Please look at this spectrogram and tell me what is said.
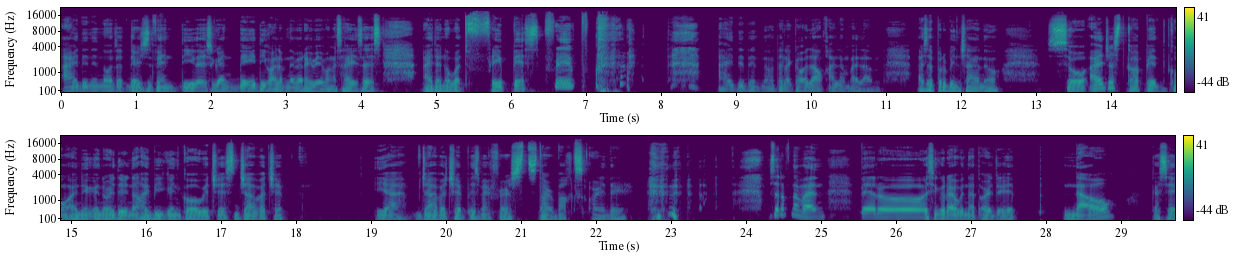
I didn't know that there's venti, there's grande, di ko alam na meron iba-ibang sizes. I don't know what frappe is. Frappe! I didn't know talaga. Wala akong kalam-alam as a probinsyano. So, I just copied kung ano yung in-order ng kaibigan ko, which is Java chip. yeah, Java chip is my first Starbucks order. Masarap naman, pero siguro I would not order it now kasi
